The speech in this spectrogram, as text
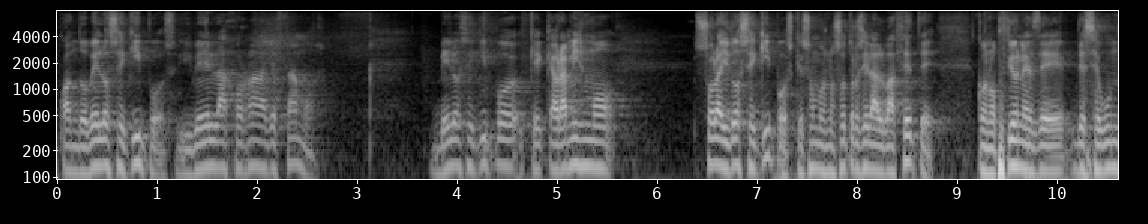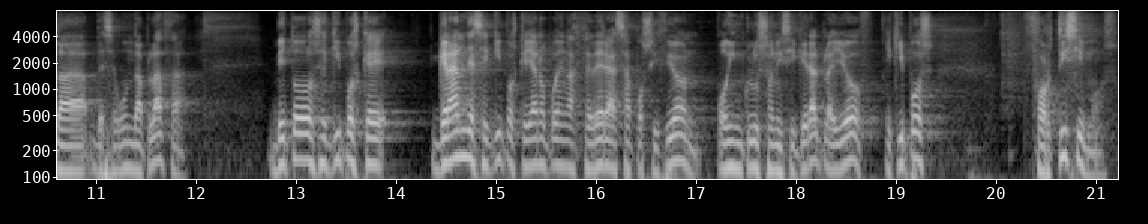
cuando ve los equipos y ve la jornada que estamos, ve los equipos que, ahora mismo solo hay dos equipos, que somos nosotros y el Albacete, con opciones de, de segunda, de segunda plaza. Ve todos los equipos que, grandes equipos que ya no pueden acceder a esa posición, o incluso ni siquiera al playoff, equipos fortísimos,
